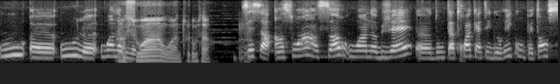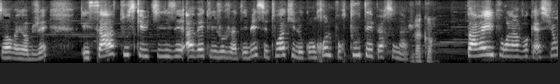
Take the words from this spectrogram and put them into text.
ou, euh, ou, le, ou un Un objet. soin ou un truc comme ça. C'est ça, un soin, un sort ou un objet. Euh, donc tu as trois catégories, compétences, sort et objet. Et ça, tout ce qui est utilisé avec les jauges ATB, c'est toi qui le contrôles pour tous tes personnages. D'accord. Pareil pour l'invocation,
